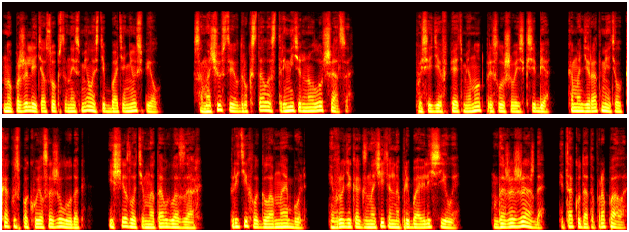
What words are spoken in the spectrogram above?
Но пожалеть о собственной смелости батя не успел. Самочувствие вдруг стало стремительно улучшаться. Посидев пять минут, прислушиваясь к себе, Командир отметил, как успокоился желудок, исчезла темнота в глазах, притихла головная боль, и вроде как значительно прибавили силы. Даже жажда и так куда-то пропала.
